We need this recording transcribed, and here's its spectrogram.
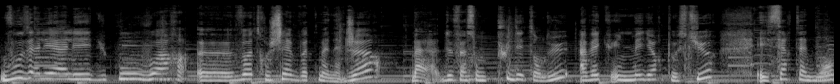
Vous allez aller du coup voir euh, votre chef, votre manager, bah, de façon plus détendue, avec une meilleure posture, et certainement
